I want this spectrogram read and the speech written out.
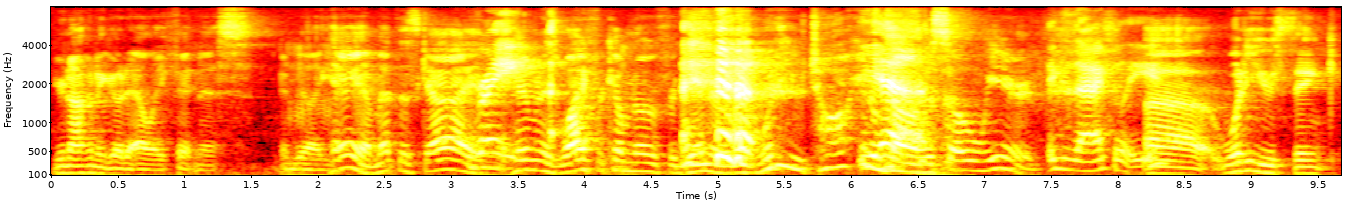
you're not going to go to LA Fitness and be like, "Hey, I met this guy. And Right. Him and his wife are coming over for dinner." Like, what are you talking Yeah. about? It's so weird. Exactly. Uh, what do you think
